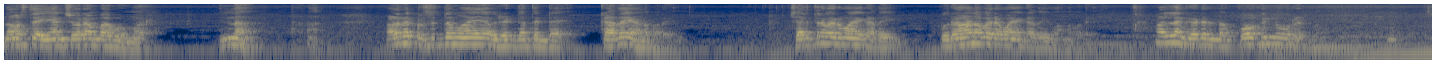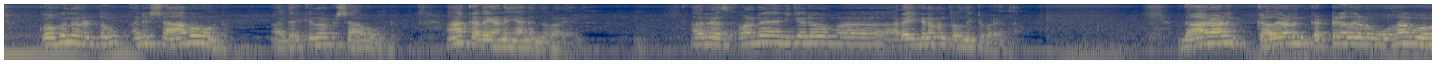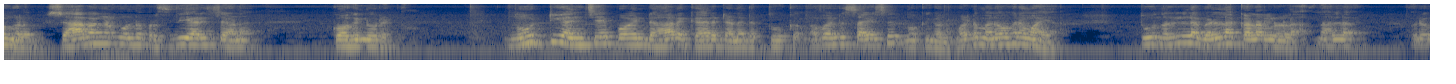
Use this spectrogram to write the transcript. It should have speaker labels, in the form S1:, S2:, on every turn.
S1: നമസ്തേ ഞാൻ ശിവറാം ബാബു കുമാർ ഇന്ന് വളരെ പ്രസിദ്ധമായ ഒരു രത്നത്തിന്റെ കഥയാണ് പറയുന്നത്. ചരിത്രപരമായ കഥയും പുരാണപരമായ കഥയുമാണ് പറയുന്നത്. നമ്മളെല്ലാം കേട്ടിട്ടുണ്ടാവും കോഹിന്നൂർ രത്നം. കോഹിന്നൂർ രത്നവും അതിന് ശാപവുമുണ്ട് ധരിക്കുന്നവർക്ക് ശാപമുണ്ട് ആ കഥയാണ് ഞാൻ എന്ന് പറയുന്നത്. അത് വളരെ എനിക്കൊരു അറിയിക്കണമെന്ന് തോന്നിയിട്ട് പറയുന്നത്. ധാരാളം കഥകളും കെട്ടുകഥകളും ഊഹാപോഹങ്ങളും ശാപങ്ങളും കൊണ്ട് പ്രസിദ്ധീകരിച്ചാണ് കോഹിന്നൂർ രത്നം നൂറ്റി അഞ്ച് പോയിന്റ് ആറ് ക്യാരറ്റാണ് എന്റെ തൂക്കം. അപ്പോൾ എന്റെ സൈസ് നോക്കി നോക്കിക്കാണും വളരെ മനോഹരമായ തൂ നല്ല വെള്ള കളറിലുള്ള നല്ല ഒരു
